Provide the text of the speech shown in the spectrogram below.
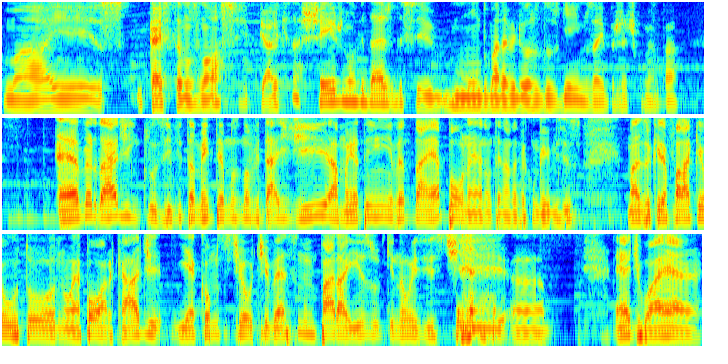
Mas cá estamos nós, e pior é que tá cheio de novidades desse mundo maravilhoso dos games aí pra gente comentar. É verdade, inclusive também temos novidade de. Amanhã tem evento da Apple, né? Não tem nada a ver com games isso. Mas eu queria falar que eu tô no Apple Arcade e é como se eu tivesse num paraíso que não existe uh, Edgeware,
